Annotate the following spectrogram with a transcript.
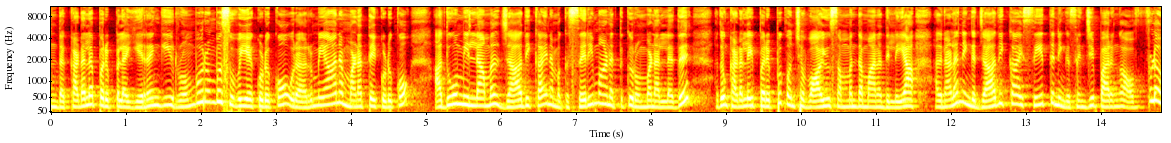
அந்த கடலைப்பருப்பில் இறங்கி ரொம்ப ரொம்ப சுவையை கொடுக்கும். ஒரு அருமையான மனத்தை கொடுக்கும். அதுவும் இல்லாமல் ஜாதிக்காய் நமக்கு செரிமானத்துக்கு ரொம்ப நல்லது. அதுவும் கடலைப்பருப்பு கொஞ்சம் வாயு சம்பந்தமானது இல்லையா? அதனால் நீங்கள் ஜாதிக்காய் சேர்த்து நீங்கள் செஞ்சு பாருங்கள் அவ்வளோ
